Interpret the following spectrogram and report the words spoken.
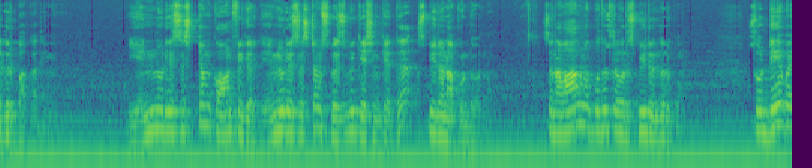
எதிர்பார்க்காதீங்க. என்னுடைய சிஸ்டம் கான்ஃபிகருக்கு என்னுடைய சிஸ்டம் ஸ்பெசிஃபிகேஷனுக்கு ஏற்ற ஸ்பீடை நான் கொண்டு வரணும். ஸோ நான் வாங்கின புதுசில் ஒரு ஸ்பீடு இருந்திருக்கும். ஸோ டே பை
